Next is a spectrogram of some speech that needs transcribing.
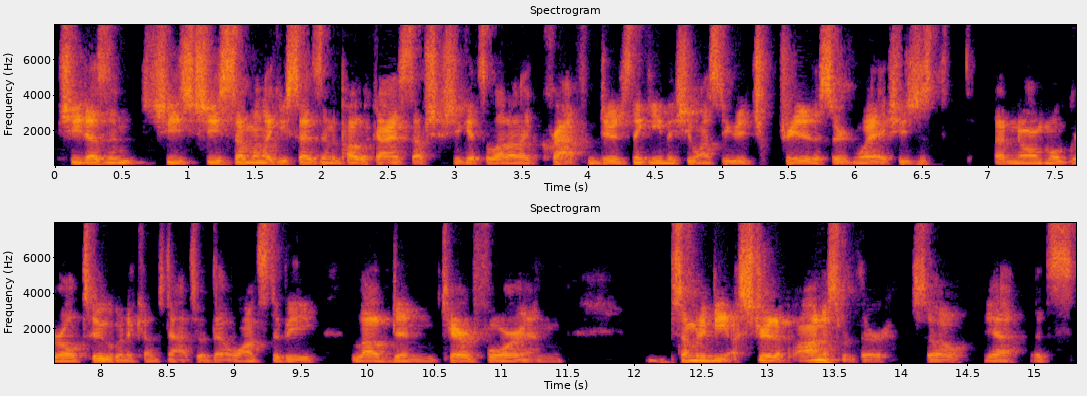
she doesn't she's she's someone like you said in the public eye and stuff. She gets a lot of like crap from dudes thinking that she wants to be treated a certain way. She's just a normal girl too when it comes down to it that wants to be loved and cared for and somebody be straight up honest with her. So yeah it's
